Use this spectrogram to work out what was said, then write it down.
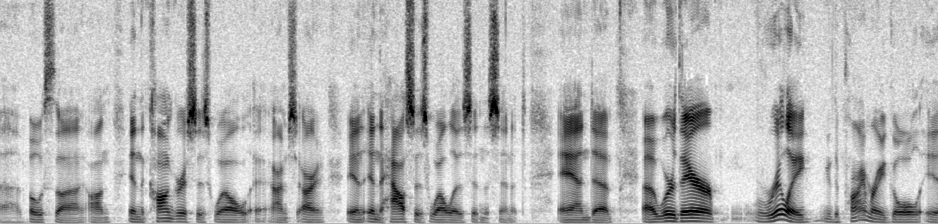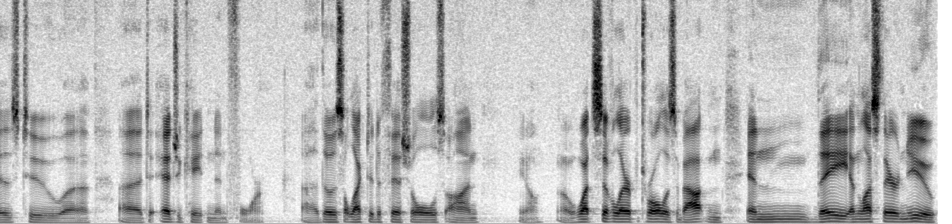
uh, both uh, on in the Congress as well. I'm sorry, in, in, the House as well as in the Senate, and uh, uh, we're there. Really, the primary goal is to uh, to educate and inform those elected officials on you know, uh, what Civil Air Patrol is about, and, and they, unless they're new,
